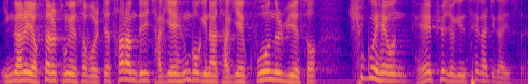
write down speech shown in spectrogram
인간의 역사를 통해서 볼 때 사람들이 자기의 행복이나 자기의 구원을 위해서 추구해온 대표적인 세 가지가 있어요.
